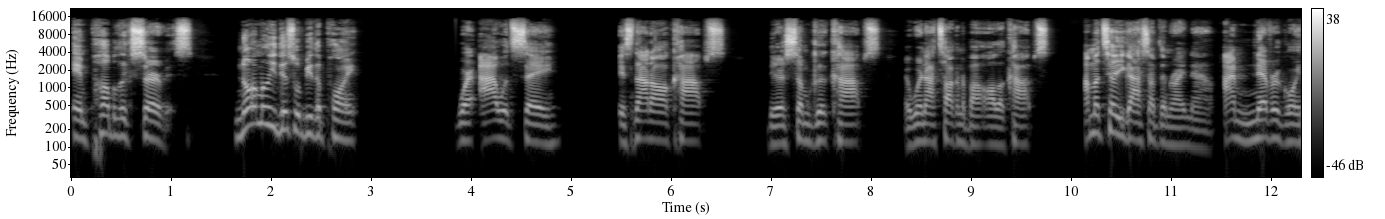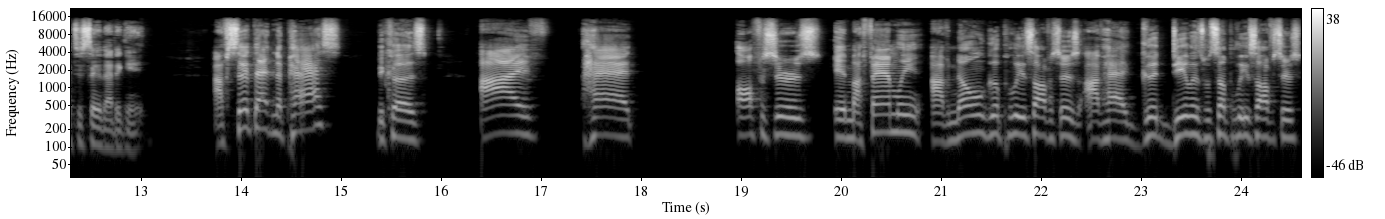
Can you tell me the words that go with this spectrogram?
in public service. Normally, this would be the point where I would say it's not all cops. There's some good cops, and we're not talking about all the cops. I'm gonna tell you guys something right now. I'm never going to say that again. I've said that in the past because I've had officers in my family. I've known good police officers. I've had good dealings with some police officers.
